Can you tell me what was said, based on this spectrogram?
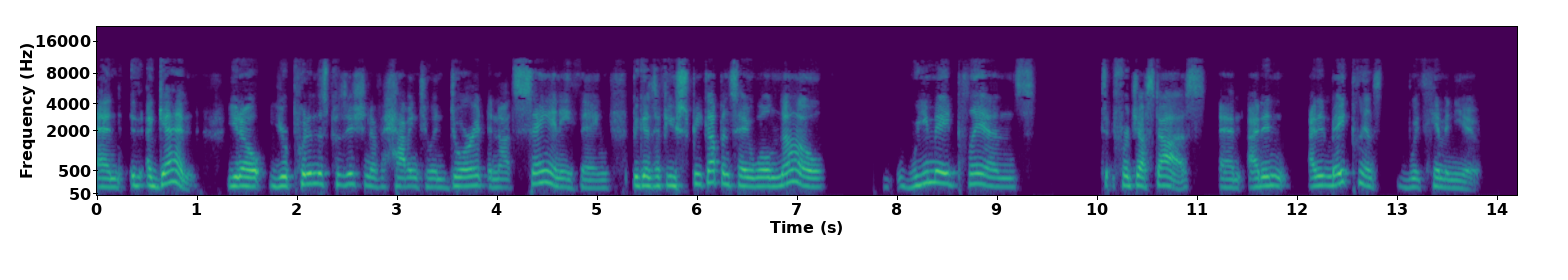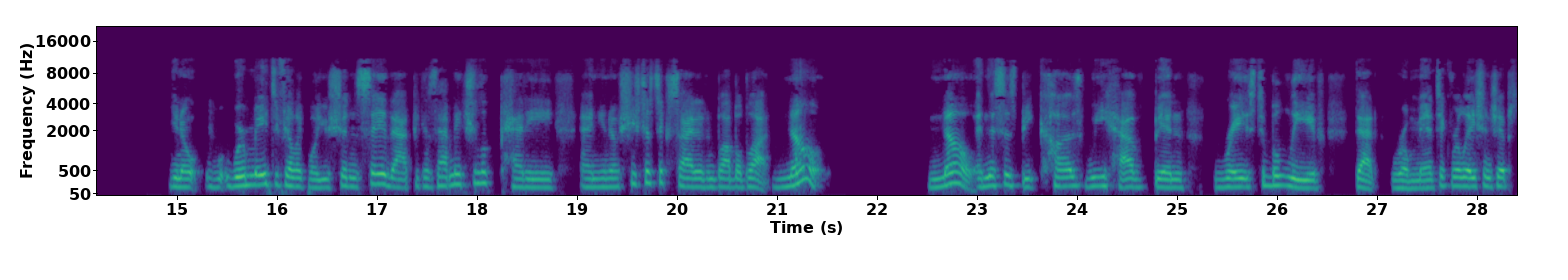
And again, you know, you're put in this position of having to endure it and not say anything because if you speak up and say, well, no, we made plans to, for just us and I didn't, I didn't make plans with him and you you know, we're made to feel like, well, you shouldn't say that because that makes you look petty. And, you know, she's just excited and blah, blah, blah. No, no. And this is because we have been raised to believe that romantic relationships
